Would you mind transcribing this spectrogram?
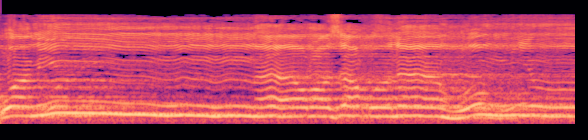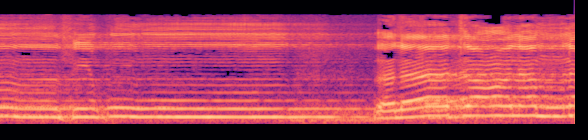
ومما رزقناهم ينفقون. فلا تعلم نفس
